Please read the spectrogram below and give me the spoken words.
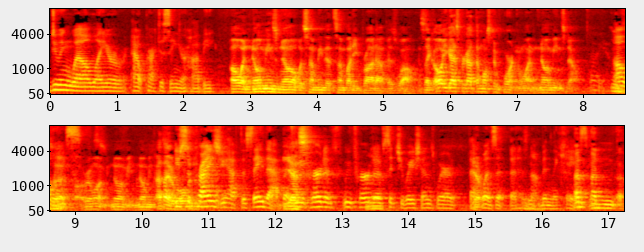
doing well while you're out practicing your hobby. Oh, and no means no was something that somebody brought up as well. It's like, oh, you guys forgot the most important one. No means no. Oh yeah. Always. So, remote- no mean no mean. I thought You're surprised you have to say that, but Yes. we've heard of we've heard of situations where that Yep. wasn't that has not been the case. And, and uh,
